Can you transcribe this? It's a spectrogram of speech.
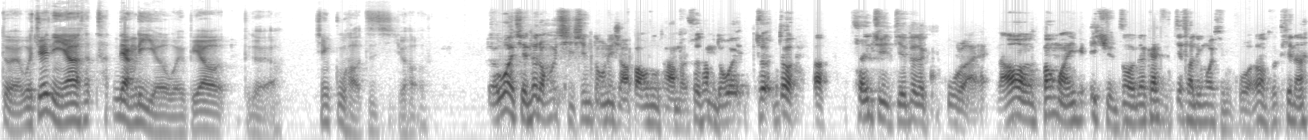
对我觉得你要量力而为，不要不对啊，先顾好自己就好了。对我以前这种会起心动念想要帮助他们，所以他们都会就就呃成群结队的过来，然后帮完一个一群之后，再开始介绍另外一群过来。然后我说天哪，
